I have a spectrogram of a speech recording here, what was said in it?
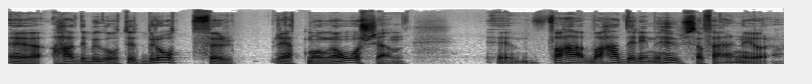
eh, hade begått ett brott för rätt många år sedan. Eh, vad, vad, hade det med husaffären att göra?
